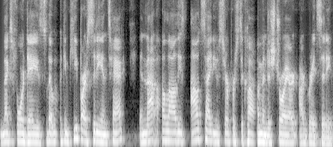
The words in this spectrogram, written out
next four days so that we can keep our city intact and not allow these outside usurpers to come and destroy our, our great city.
